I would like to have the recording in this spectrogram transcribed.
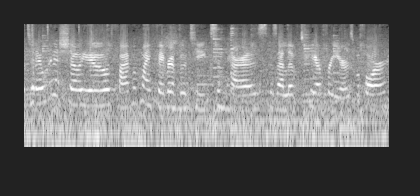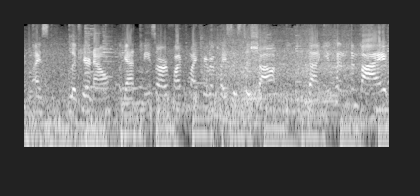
So today we're going to show you five of my favorite boutiques in Paris because I lived here for years before. I live here now again. These are five of my favorite places to shop that you can buy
